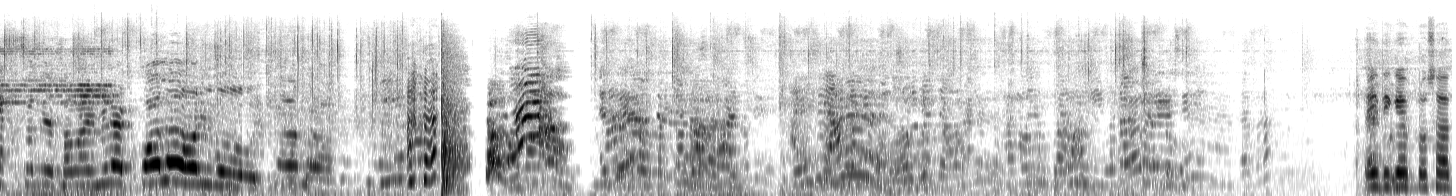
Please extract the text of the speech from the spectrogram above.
একসাথে সবাই মিলে বলো হরি এইদিকে প্রসাদ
